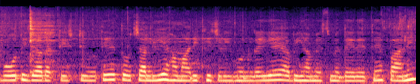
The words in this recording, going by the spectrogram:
बहुत ही ज़्यादा टेस्टी होती है। तो चलिए, हमारी खिचड़ी भुन गई है। अभी हम इसमें दे देते हैं पानी।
